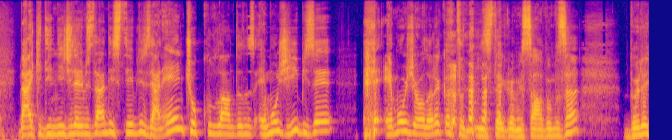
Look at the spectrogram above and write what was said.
Belki dinleyicilerimizden de isteyebiliriz. Yani en çok kullandığınız emojiyi bize emoji olarak atın Instagram hesabımıza. Böyle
